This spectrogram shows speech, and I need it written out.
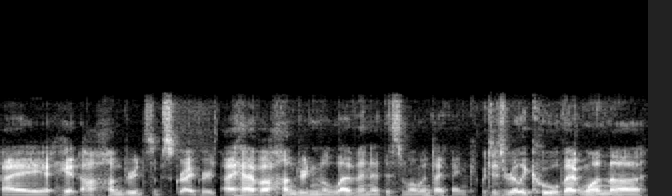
I hit 100 subscribers. I have 111 at this moment, I think, which is really cool. That one uh,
